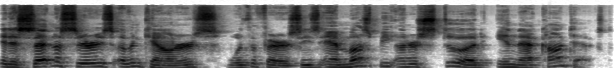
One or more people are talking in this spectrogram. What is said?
It is set in a series of encounters with the Pharisees and must be understood in that context.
